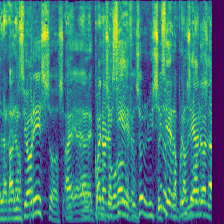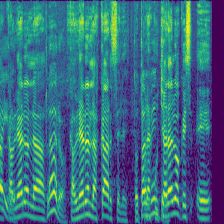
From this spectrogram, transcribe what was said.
la relación. A los presos, eh, bueno, lo hicieron, lo hicieron, la cablearon, las, cablearon, las, claro. cablearon las cárceles. Totalmente. Para escuchar algo que es, eh,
